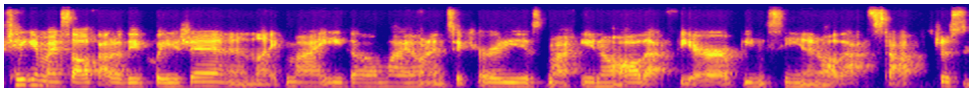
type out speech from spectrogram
taking myself out of the equation and like my ego, my own insecurities, my, you know, all that fear of being seen and all that stuff, just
